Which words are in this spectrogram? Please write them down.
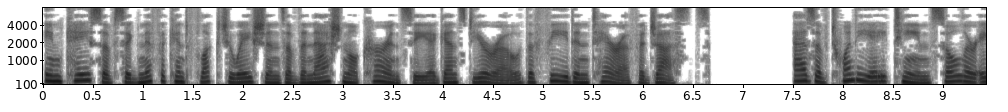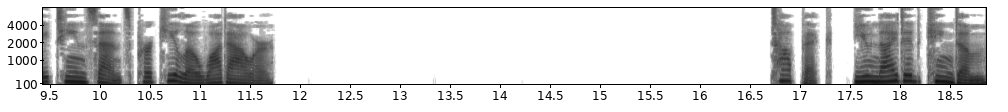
In case of significant fluctuations of the national currency against euro the feed-in tariff adjusts. As of 2018 solar 18 cents per kilowatt-hour. United Kingdom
